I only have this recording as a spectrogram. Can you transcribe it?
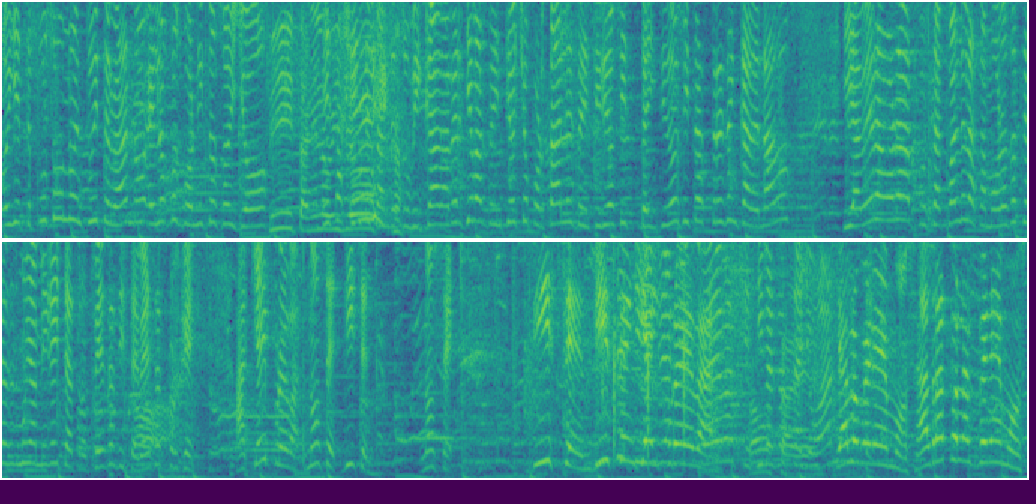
oye, te puso uno en Twitter, ¿verdad? No, el ojos bonitos soy yo. Sí, también lo Esa vi yo. gente tan desubicada. A ver, llevas 28 portales, 22, citas- 22 citas, 3 encadenados. Y a ver ahora, pues, ¿a cuál de las amorosas te haces muy amiga y te atropezas y te besas? Porque aquí hay pruebas. No sé, dicen, no sé. Dicen, dicen Sí, que hay pruebas. Que sí a. Ya lo veremos. Al rato las veremos.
